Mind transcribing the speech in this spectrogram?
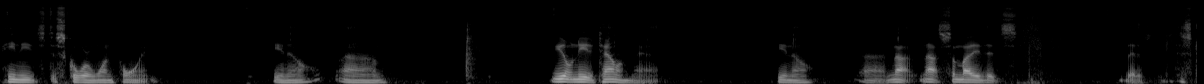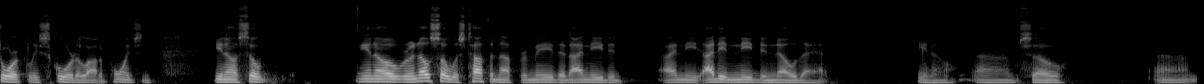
he needs to score one point. You know, um, you don't need to tell him that. You know, uh, not not somebody that's that historically scored a lot of points, and you know, so you know, Reinoso was tough enough for me that I needed, I need, I didn't need to know that, you know. Um, so um,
